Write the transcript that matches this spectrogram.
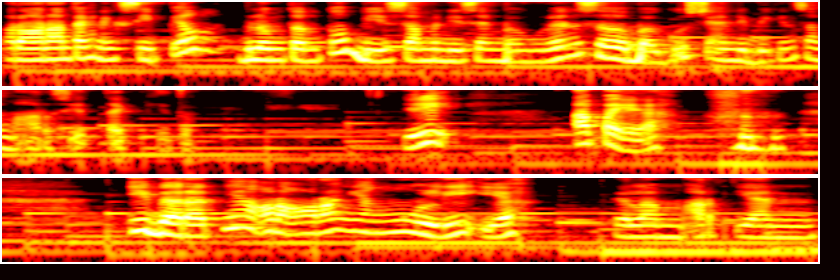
orang-orang teknik sipil belum tentu bisa mendesain bangunan sebagus yang dibikin sama arsitek gitu. Jadi apa ya? Ibaratnya orang-orang yang nguli ya dalam artian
